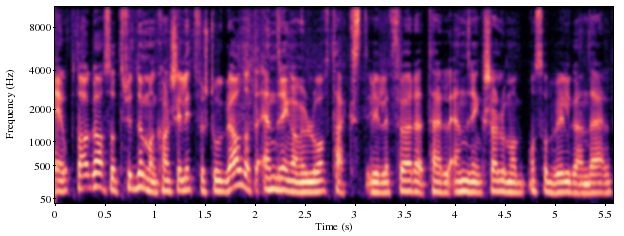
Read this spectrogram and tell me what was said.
er oppdaga. Så trodde man kanskje i litt for stor grad at endringer ved lovtekst ville føre til endring, selv om man også bevilga en del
